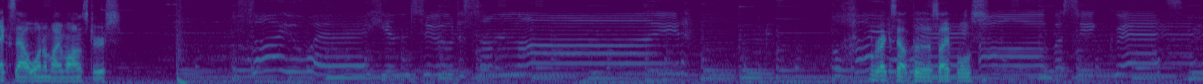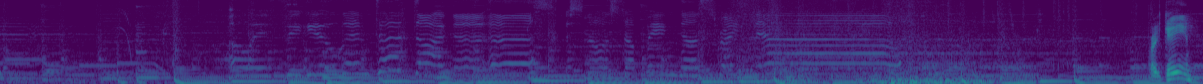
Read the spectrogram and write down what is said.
X out one of my monsters. We'll X out the disciples. Alright, game.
